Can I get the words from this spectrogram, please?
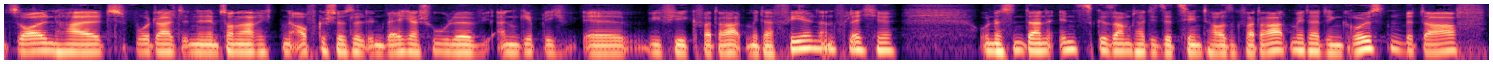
sollen halt, wurde halt in den Sonnernachrichten aufgeschlüsselt, in welcher Schule angeblich äh, wie viel Quadratmeter fehlen an Fläche. Und das sind dann insgesamt halt diese 10.000 Quadratmeter. Den größten Bedarf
